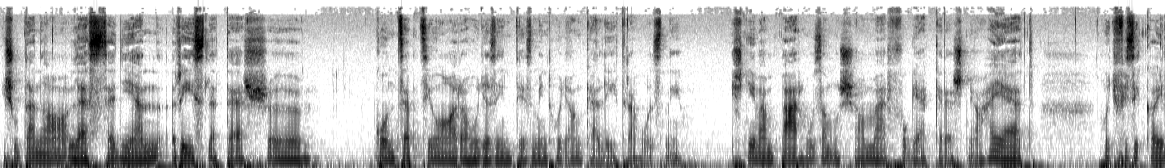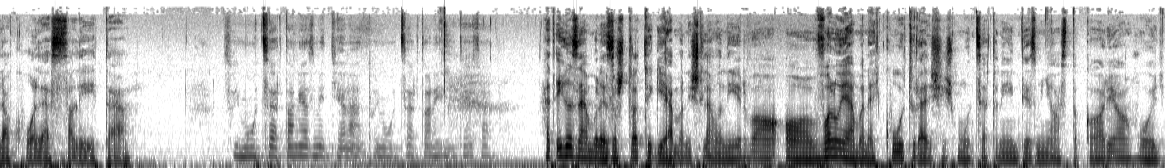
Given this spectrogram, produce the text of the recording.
és utána lesz egy ilyen részletes koncepció arra, hogy az intézményt hogyan kell létrehozni. És nyilván párhuzamosan már fogják keresni a helyet, hogy fizikailag hol lesz a léte. Ez, hogy módszertani, az mit jelent, hogy módszertani intézet? Hát igazából ez a stratégiában is le van írva. A valójában egy kulturális és módszertani intézmény azt akarja, hogy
